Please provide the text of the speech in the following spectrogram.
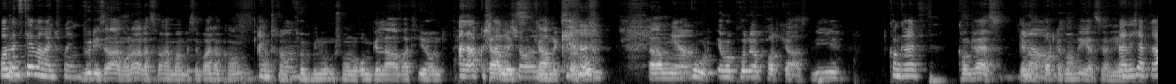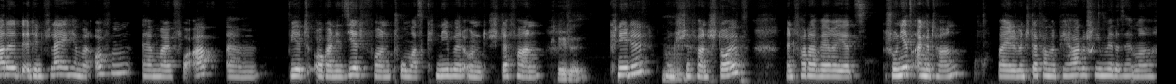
Wollen wir ins Thema reinspringen? Würde ich sagen, oder? Dass wir einmal ein bisschen weiterkommen. Ein Traum. Fünf Minuten schon rumgelabert hier und Alle abgeschaltet kam nichts mehr rum. ähm, Ja. Gut, Immopreneur-Podcast, wie Kongress. Kongress. Genau, Genau. Podcast machen wir jetzt ja hier. Also ich habe gerade den Flyer hier mal offen, äh, mal vorab. Ähm, wird organisiert von Thomas Knebel und Stefan Knedel. Knedel Mhm. und Stefan Stolz. Mein Vater wäre jetzt schon jetzt angetan, weil wenn Stefan mit PH geschrieben wird, ist er immer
